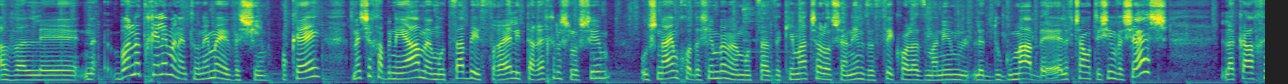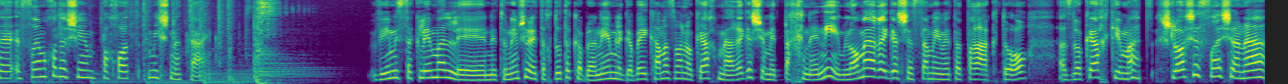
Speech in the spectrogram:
אבל אה, בואו נתחיל עם הנתונים היבשים, אוקיי? משך הבנייה הממוצע בישראל התארך ל-32 חודשים בממוצע, זה כמעט שלוש שנים, זה שיא כל הזמנים. לדוגמה, ב-1996 לקח 20 אה, חודשים, פחות משנתיים. ואם מסתכלים על אה, נתונים של התאחדות הקבלנים לגבי כמה זמן לוקח מהרגע שמתכננים, לא מהרגע ששמים את הטרקטור, אז לוקח כמעט 13 שנה,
